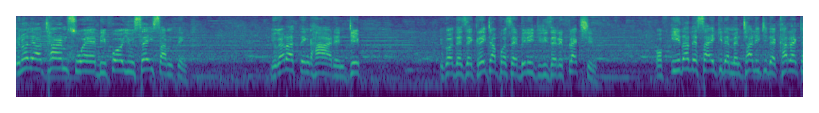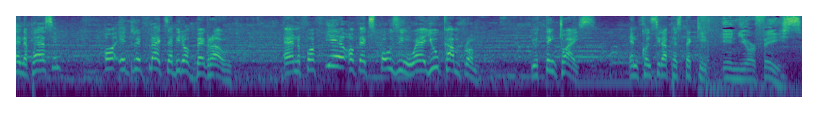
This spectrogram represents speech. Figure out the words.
You know, there are times where before you say something, you gotta think hard and deep because there's a greater possibility, it is a reflection of either the psyche, the mentality, the character in the person, or it reflects a bit of background. And for fear of exposing where you come from, you think twice and consider perspective. In your face.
